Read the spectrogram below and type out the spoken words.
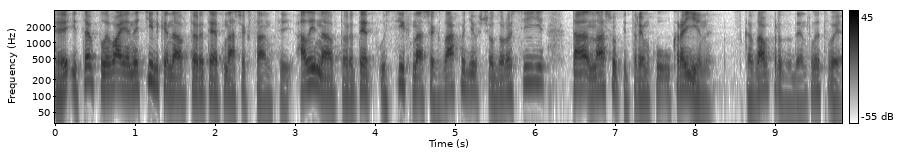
Е, І це впливає не тільки на авторитет наших санкцій, але й на авторитет усіх наших заходів щодо Росії та нашу підтримку України, сказав президент Литви.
